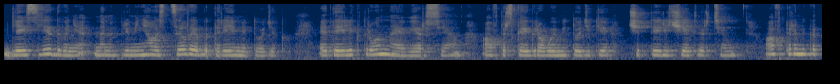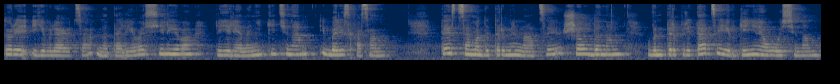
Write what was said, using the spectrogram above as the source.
Для исследования нами применялась целая батарея методик. Это электронная версия авторской игровой методики «4 четверти», авторами которой являются Наталья Васильева, Елена Никитина и Борис Хасан. Тест самодетерминации Шелдона в интерпретации Евгения Осина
